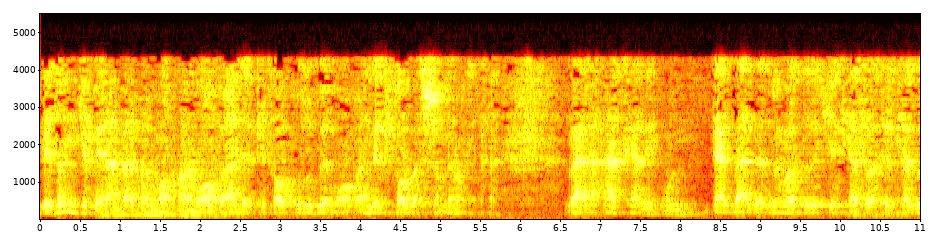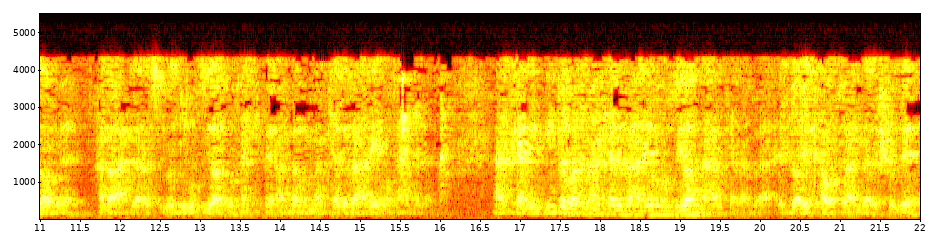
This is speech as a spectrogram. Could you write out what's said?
لذا این که پیغمبر هم موافقن در کتاب خود به موافقن در کتاب و سنده و از کردیم اون در بعض از روایات داره که کسرت کذابه حالا عهد رسول و دروغ زیاد گفتن که پیغمبر من کرده به علیه متحمله از کردیم این روایت من کرده به علیه خب زیاد نقل کردن و ادعای تواتر هم در شده.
